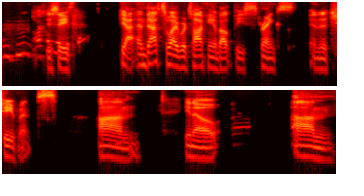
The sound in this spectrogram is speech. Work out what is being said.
Mhm, You see, yeah and that's why we're talking about these strengths and achievements. Um you know um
